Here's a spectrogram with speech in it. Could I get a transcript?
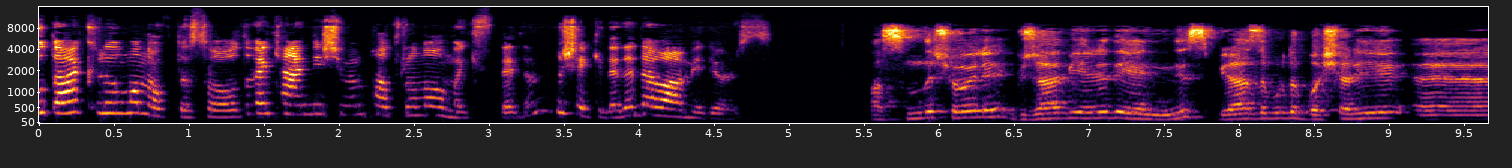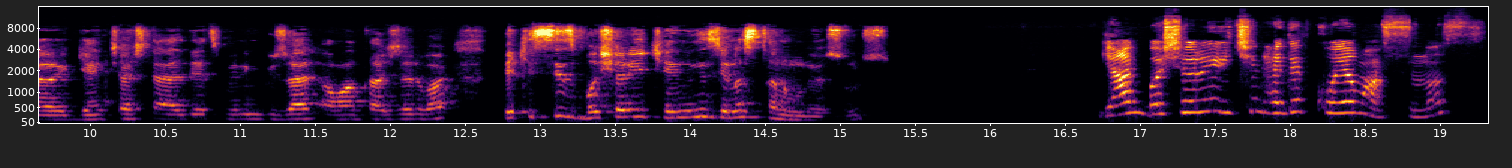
Bu da kırılma noktası oldu ve kendi işimin patronu olmak istedim. Bu şekilde de devam ediyoruz. Aslında şöyle güzel bir yere değindiniz. Biraz da burada başarıyı e, genç yaşta elde etmenin güzel avantajları var. Peki siz başarıyı kendinizce nasıl tanımlıyorsunuz? Yani başarı için hedef koyamazsınız.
